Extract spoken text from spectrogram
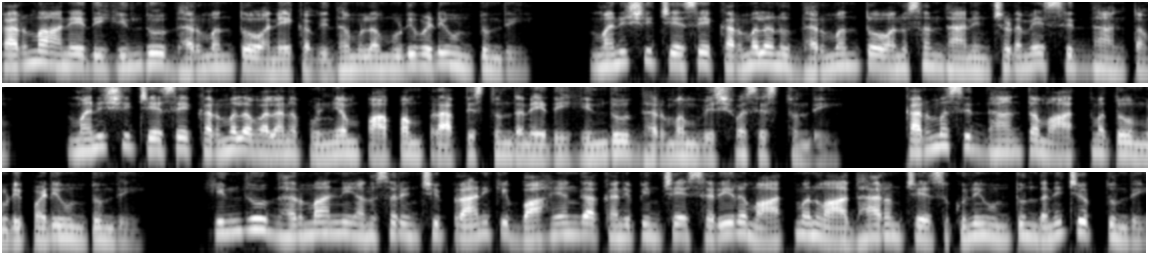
కర్మ అనేది హిందూ ధర్మంతో అనేక విధముల ముడివడి ఉంటుంది. మనిషి చేసే కర్మలను ధర్మంతో అనుసంధానించడమే సిద్ధాంతం. మనిషి చేసే కర్మల వలన పుణ్యం పాపం ప్రాప్తిస్తుందనేది హిందూ ధర్మం విశ్వసిస్తుంది. కర్మ సిద్ధాంతం ఆత్మతో ముడిపడి ఉంటుంది. హిందూ ధర్మాన్ని అనుసరించి ప్రాణికి బాహ్యంగా కనిపించే శరీరం ఆత్మను ఆధారం చేసుకుని ఉంటుందని చెప్తుంది.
